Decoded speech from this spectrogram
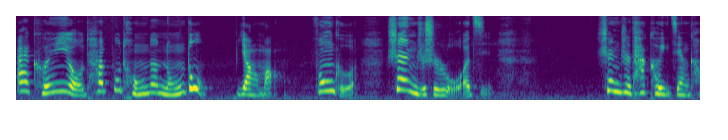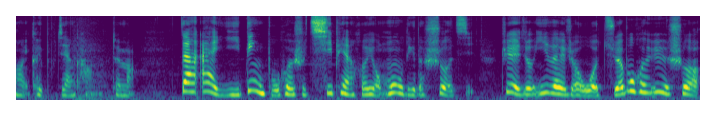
爱可以有它不同的浓度、样貌、风格，甚至是逻辑，甚至它可以健康，也可以不健康，对吗？但爱一定不会是欺骗和有目的的设计。这也就意味着，我绝不会预设，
